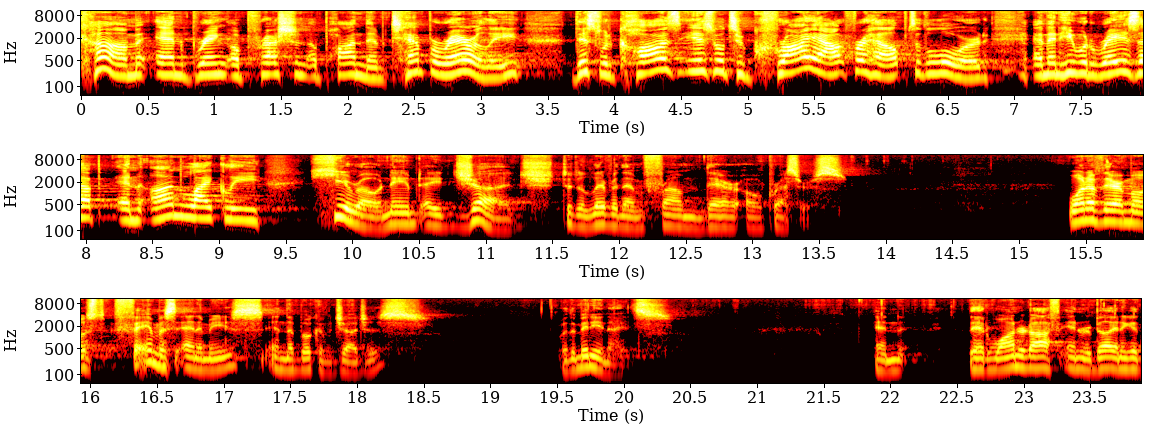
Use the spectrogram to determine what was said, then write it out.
come and bring oppression upon them temporarily. This would cause Israel to cry out for help to the Lord, and then he would raise up an unlikely hero named a judge to deliver them from their oppressors. One of their most famous enemies in the book of Judges were the Midianites. And they had wandered off in rebellion.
